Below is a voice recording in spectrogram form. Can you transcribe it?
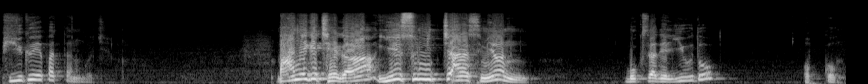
비교해 봤다는 거죠. 만약에 제가 예수 믿지 않았으면 목사 될 이유도 없고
